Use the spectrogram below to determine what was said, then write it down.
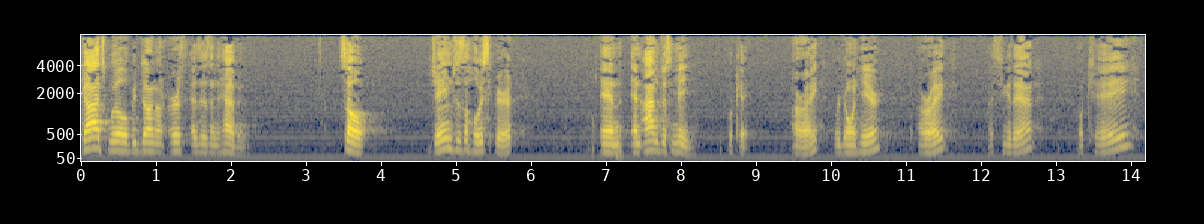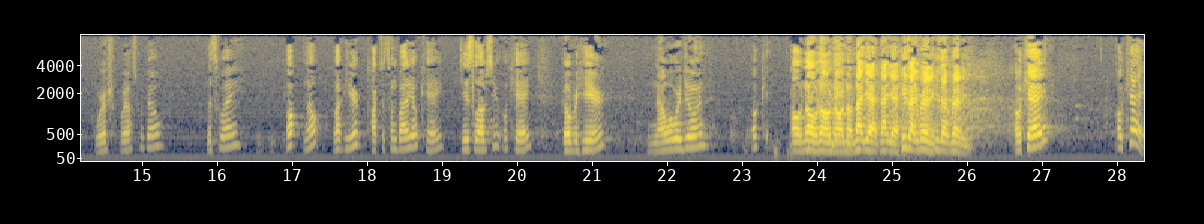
God's will be done on earth as it is in heaven. So, James is the Holy Spirit, and, and I'm just me. Okay. All right. We're going here. All right. I see that. Okay. Where, where else we go? This way? Oh, no. About here. Talk to somebody. Okay. Jesus loves you. Okay. Go over here. And now what we're doing? Okay. Oh, no, no, no, no. Not yet. Not yet. He's not ready. He's not ready. Okay. Okay.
